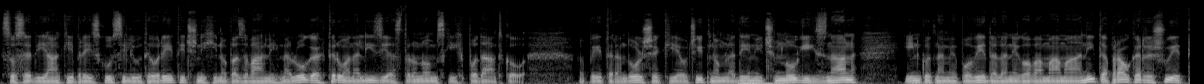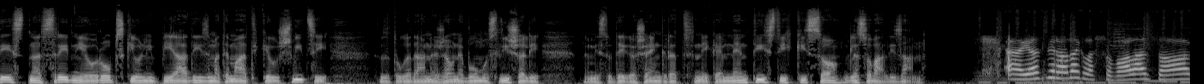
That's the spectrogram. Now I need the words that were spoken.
so se dijaki preizkusili v teoretičnih in opazovalnih nalogah ter v analizi astronomskih podatkov. Peter Andolšek je očitno mladenič mnogih znan in kot nam je povedala njegova mama Anita, pravkar rešuje test na srednji evropski olimpijadi iz matematike v Švici. Zato ga danes žal ne bomo slišali, namesto tega še enkrat nekaj mnen tistih, ki so glasovali za njega. Uh, jaz bi rada glasovala za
